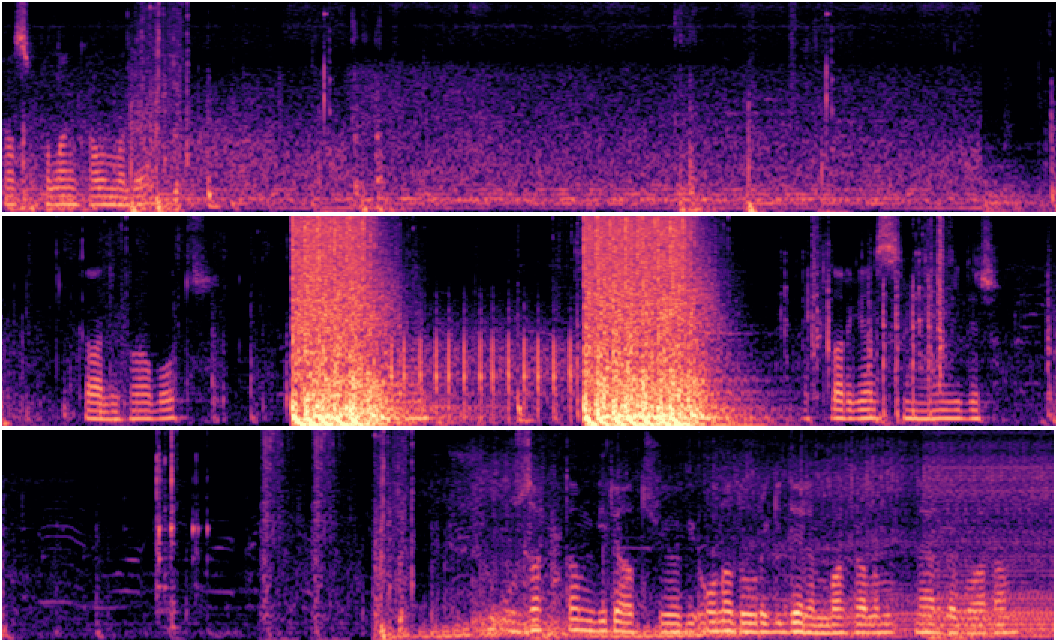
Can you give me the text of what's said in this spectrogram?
kas falan kalmadı. Galiba bot. Botlar gelsin ya. Şu uzaktan biri atıyor. Bir ona doğru gidelim bakalım nerede bu adam.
